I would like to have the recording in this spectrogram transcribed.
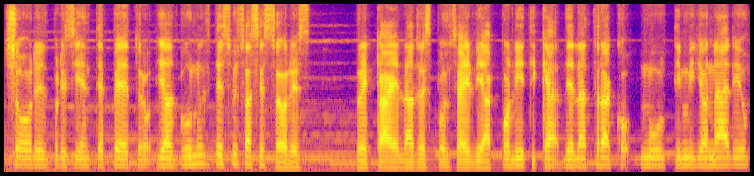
sobre el presidente Petro y algunos de sus asesores recae la responsabilidad política del atraco multimillonario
